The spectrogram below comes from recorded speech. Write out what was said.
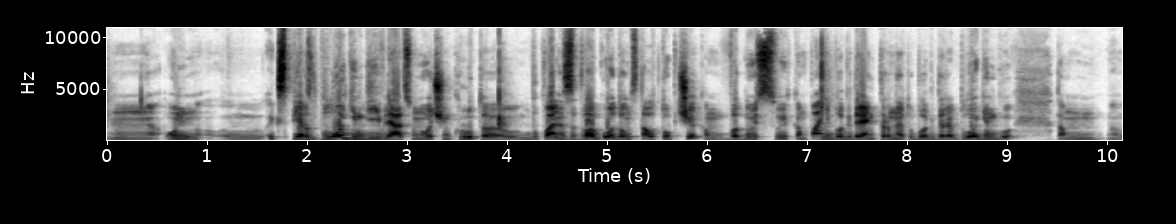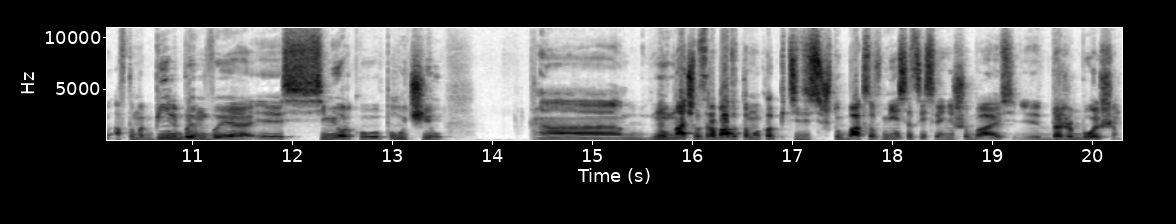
он э, эксперт в блогинге является, он очень круто, буквально за два года он стал топ-чеком в одной из своих компаний, благодаря интернету, благодаря блогингу, там э, автомобиль BMW, э, семерку получил, ну, начал зарабатывать там около 50 штук баксов в месяц, если я не ошибаюсь, даже больше.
